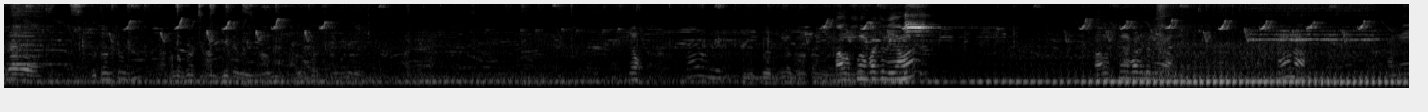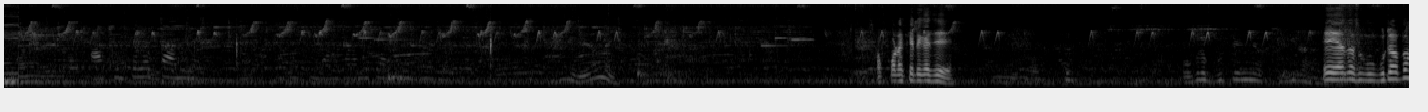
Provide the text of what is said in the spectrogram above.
ধরো। বাবুর সঙ্গে বাড়ি চলে যাও হ্যাঁ বাবুর সঙ্গে বাড়ি চলে যাও যাও না আমি সব কটা কেটে গেছে এই এত গুটা তো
